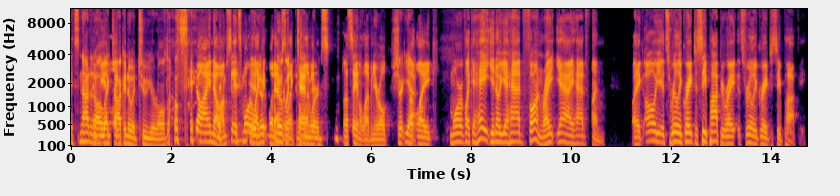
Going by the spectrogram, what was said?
It's not at all like, like, talking to a two year old. I'll say. No, I know. I'm saying it's more yeah, like no, whatever. It like, like 10 11, words. Let's say an 11 year old. Sure. Yeah. But like more of like a hey, you know, you had fun, right? Yeah, I had fun. Like oh, it's really great to see Poppy, right? It's really great to see Poppy.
